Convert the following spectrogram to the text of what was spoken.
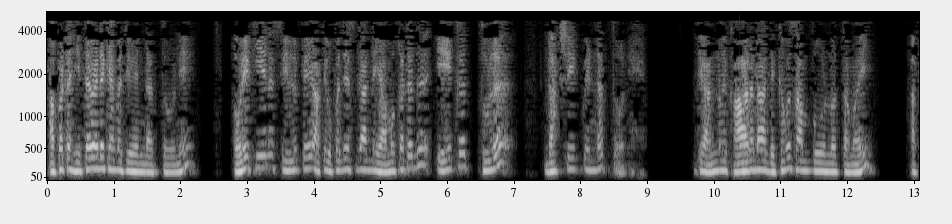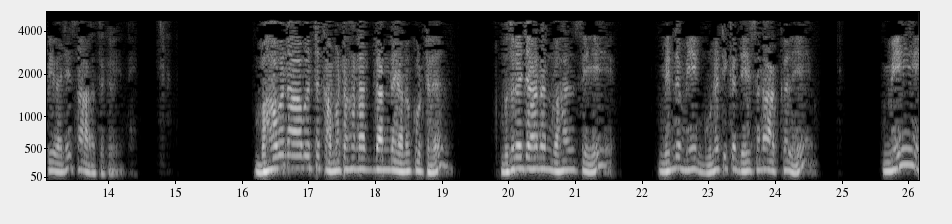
අපට හිත වැඩ කැමති වෙන්නත් ඕනේ. ඔය කියන ශිල්පේ අපි උපදෙස් ගන්න යමකටද ඒක තුල දක්ෂයෙක් වෙන්නත් ඕනේ. ඉතින් අන්න ඔය කාරණා දෙකම සම්පූර්ණව තමයි අපි වැඩේ සාර්ථක වෙන්නේ. භාවනාවට කමඨහනක් ගන්න යනකොට බුදුරජාණන් වහන්සේ මෙන්න මේ ಗುಣ ටික දේශනා කළේ මේ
